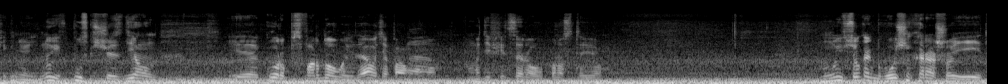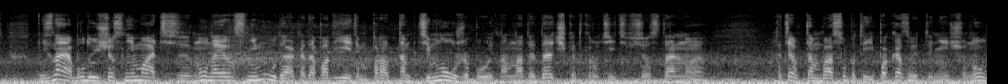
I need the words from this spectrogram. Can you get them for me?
фигней. Ну и впуск еще сделан, э, короб с фордовой, да, у тебя, по-моему, модифицировал просто ее. Ну и все как бы очень хорошо едет. Не знаю, буду еще снимать, ну, наверное, сниму, да, когда подъедем. Правда, там темно уже будет, нам надо датчик открутить и все остальное. Хотя там особо-то и показывать-то нечего. Ну,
